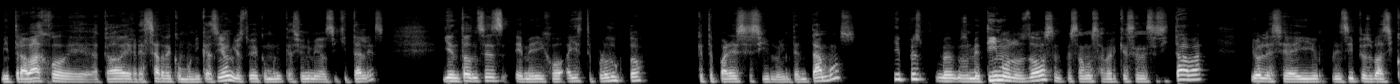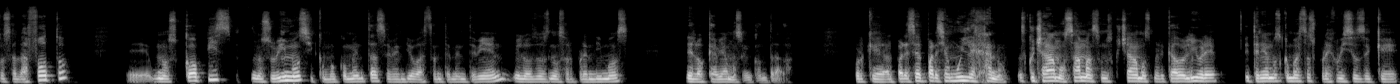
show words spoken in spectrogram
mi trabajo, de, acababa de egresar de comunicación, yo estudié comunicación y medios digitales. Y entonces eh, me dijo, hay este producto, ¿qué te parece si lo intentamos? Y pues nos metimos los dos, empezamos a ver qué se necesitaba. Yo le hice ahí principios básicos a la foto, eh, unos copies, los subimos y como comentas, se vendió bastante bien y los dos nos sorprendimos de lo que habíamos encontrado porque al parecer parecía muy lejano. Escuchábamos Amazon, escuchábamos Mercado Libre y teníamos como estos prejuicios de que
